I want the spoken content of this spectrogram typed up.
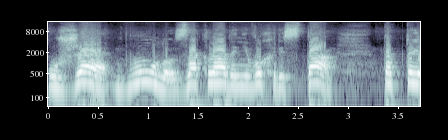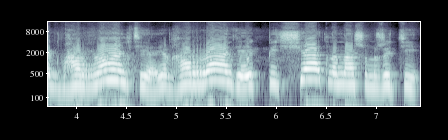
вже було закладені во Христа. Тобто як гарантія, як гарантія, як печать на нашому житті.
